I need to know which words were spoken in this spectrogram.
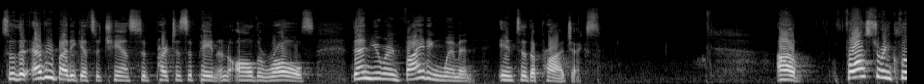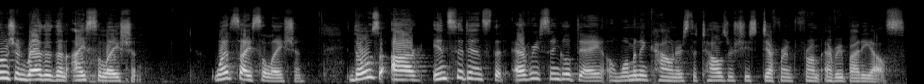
so that everybody gets a chance to participate in all the roles. Then you're inviting women into the projects. Uh, foster inclusion rather than isolation. What's isolation? Those are incidents that every single day a woman encounters that tells her she's different from everybody else.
